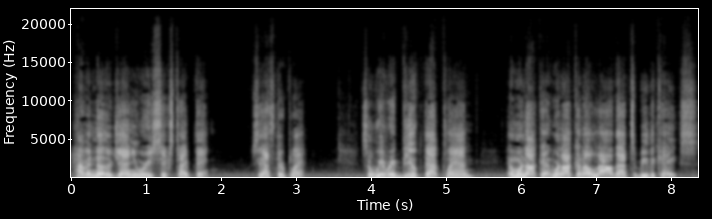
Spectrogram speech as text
have another January 6th type thing. See, that's their plan. So we rebuke that plan and we're not going we're not going to allow that to be the case.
